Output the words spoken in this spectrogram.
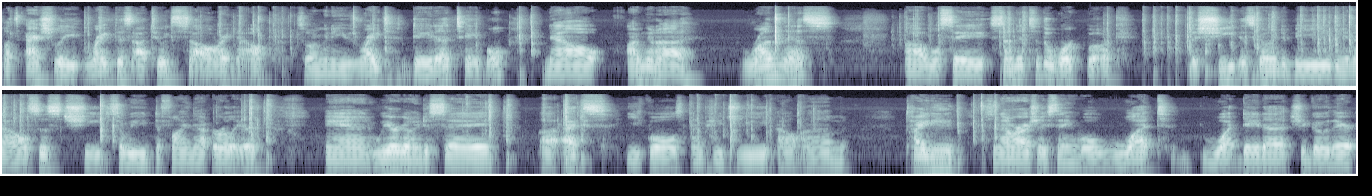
Let's actually write this out to Excel right now. So I'm going to use write data table. Now I'm going to run this. Uh, we'll say send it to the workbook the sheet is going to be the analysis sheet, so we defined that earlier. And we are going to say uh, x equals mpg lm tidy. So now we're actually saying, well, what what data should go there?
